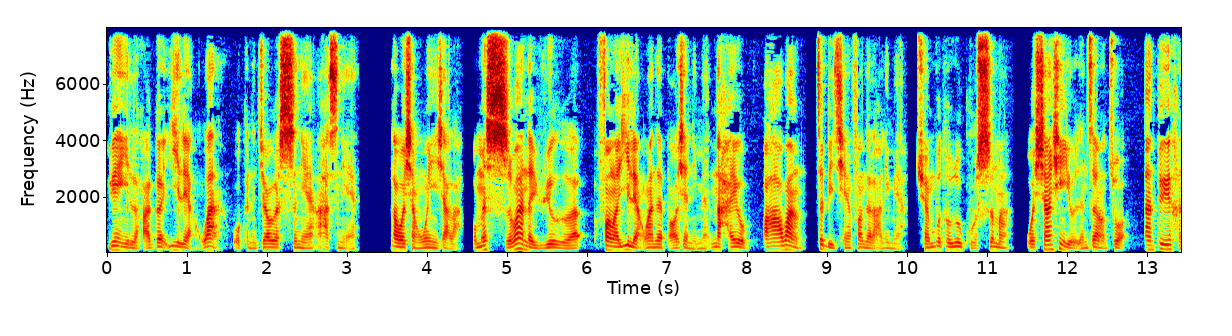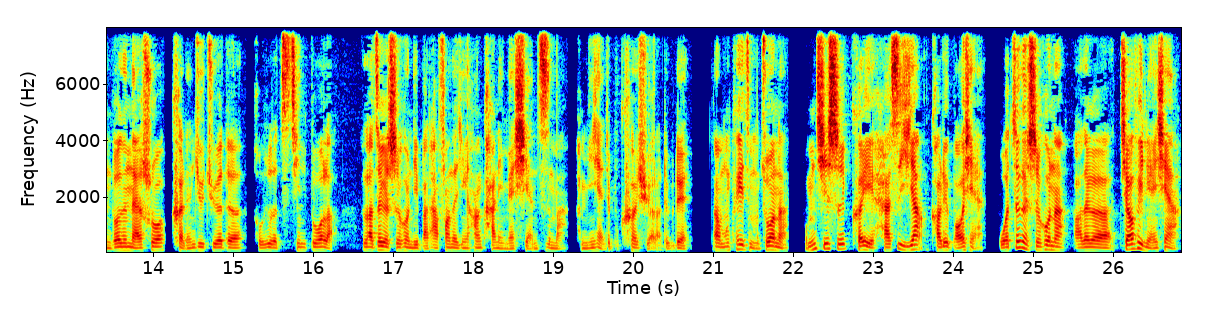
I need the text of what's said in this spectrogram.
愿意拿个一两万，我可能交个十年、二十年。那我想问一下啦，我们十万的余额放了一两万在保险里面，那还有八万，这笔钱放在哪里面？全部投入股市吗？我相信有人这样做，但对于很多人来说，可能就觉得投入的资金多了。那这个时候你把它放在银行卡里面闲置吗？很明显就不科学了，对不对？那我们可以怎么做呢？我们其实可以还是一样考虑保险。我这个时候呢，把这个交费年限啊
